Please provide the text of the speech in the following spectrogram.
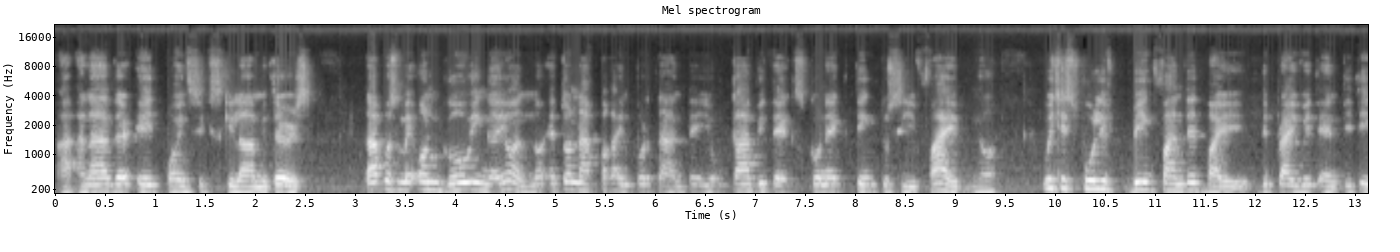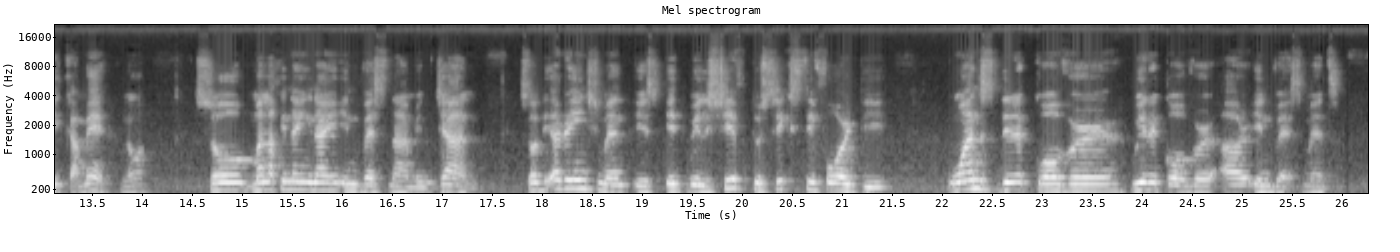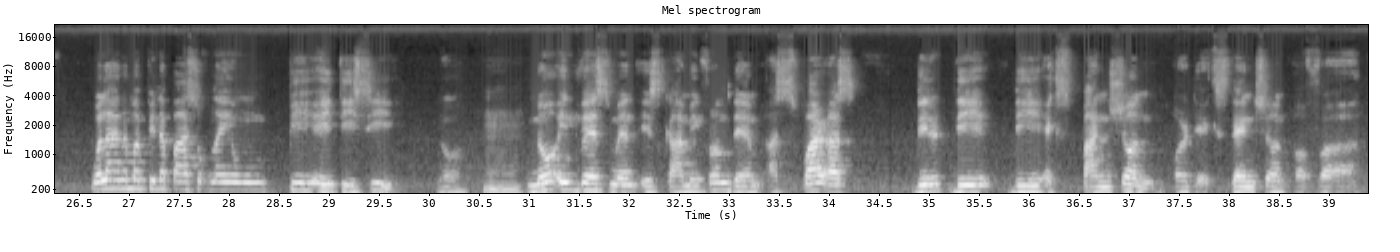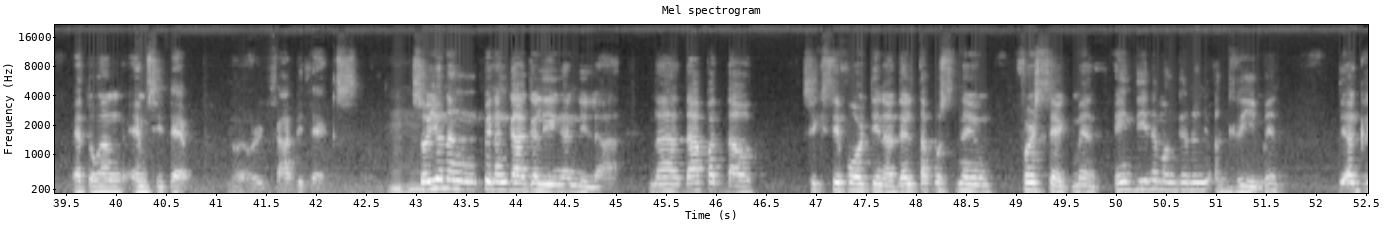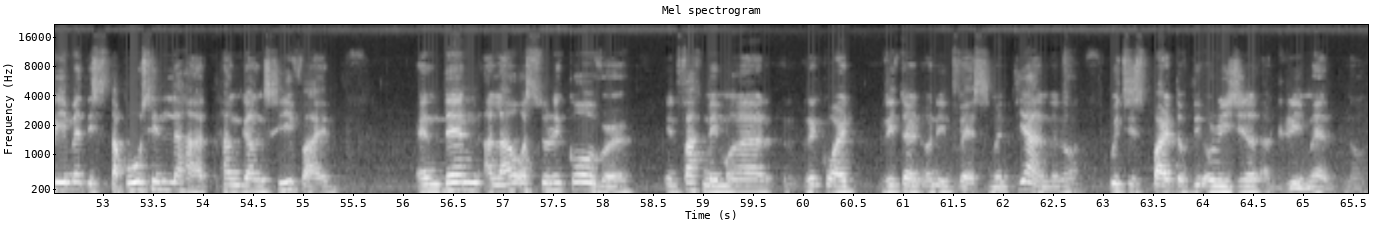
uh, another 8.6 kilometers. Tapos may ongoing ngayon, no? Ito napaka-importante, yung Cavitex connecting to C5, no? Which is fully being funded by the private entity, kami, no? So, malaki na yung nai-invest namin dyan. So, the arrangement is it will shift to 60-40 once the recover, we recover our investments. Wala naman pinapasok na yung PATC, no? No investment is coming from them as far as the the the expansion or the extension of uh, ito ang MCTEP no, or Cabitex. So yun ang pinanggagalingan nila na dapat daw 60-40 na dahil tapos na yung first segment. Eh hindi naman ganun yung agreement. The agreement is tapusin lahat hanggang C5 and then allow us to recover. In fact, may mga required return on investment yan, ano? which is part of the original agreement. No?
